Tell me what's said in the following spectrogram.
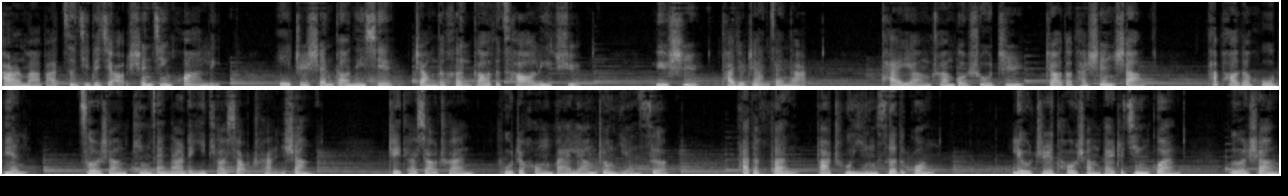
哈尔玛把自己的脚伸进画里，一直伸到那些长得很高的草里去。于是，他就站在那儿，太阳穿过树枝照到他身上，他跑到湖边，坐上停在那儿的一条小船上，这条小船。涂着红白两种颜色，它的帆发出银色的光。六只头上戴着金冠、额上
